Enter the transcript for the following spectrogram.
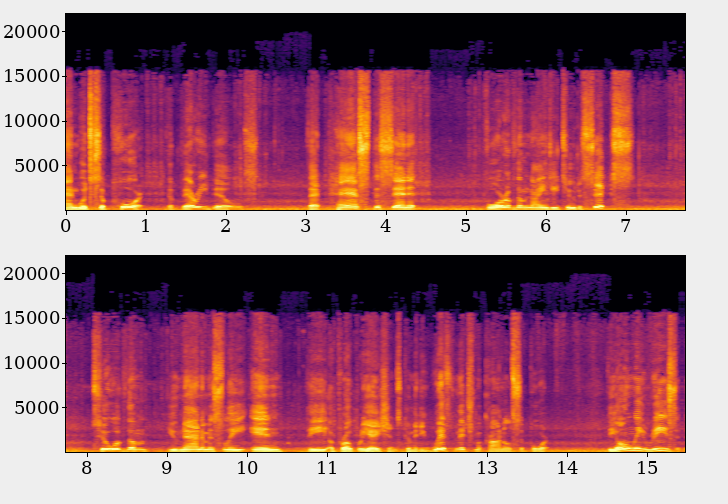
and would support the very bills that passed the Senate, four of them 92 to 6, two of them unanimously in the Appropriations Committee with Mitch McConnell's support. The only reason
